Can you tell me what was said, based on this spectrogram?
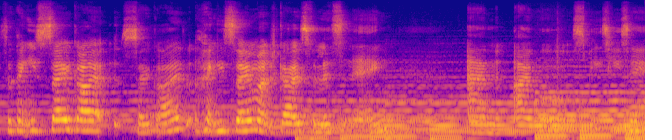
So thank you so guys, so guys, thank you so much guys for listening, and I will speak to you soon.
